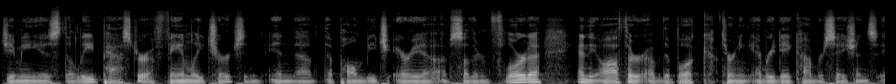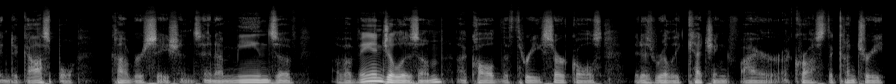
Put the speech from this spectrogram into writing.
Jimmy is the lead pastor of Family Church in, in the, the Palm Beach area of southern Florida and the author of the book Turning Everyday Conversations into Gospel Conversations and a means of of evangelism uh, called the Three Circles that is really catching fire across the country.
